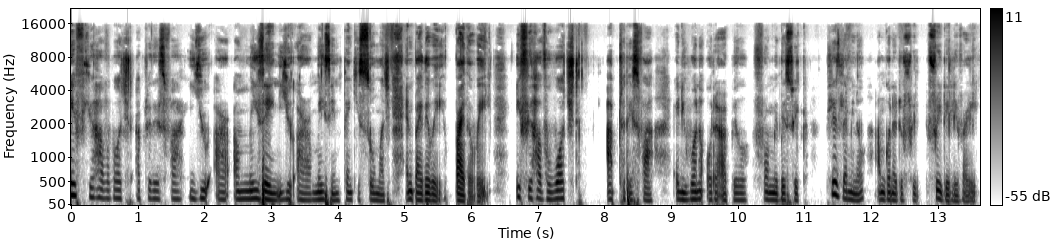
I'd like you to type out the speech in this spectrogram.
If you have watched up to this far you are amazing. You are amazing. Thank you so much. And by the way by the way if you have watched up to this far and you want to order a bale from me this week please let me know. I'm gonna do free free delivery.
